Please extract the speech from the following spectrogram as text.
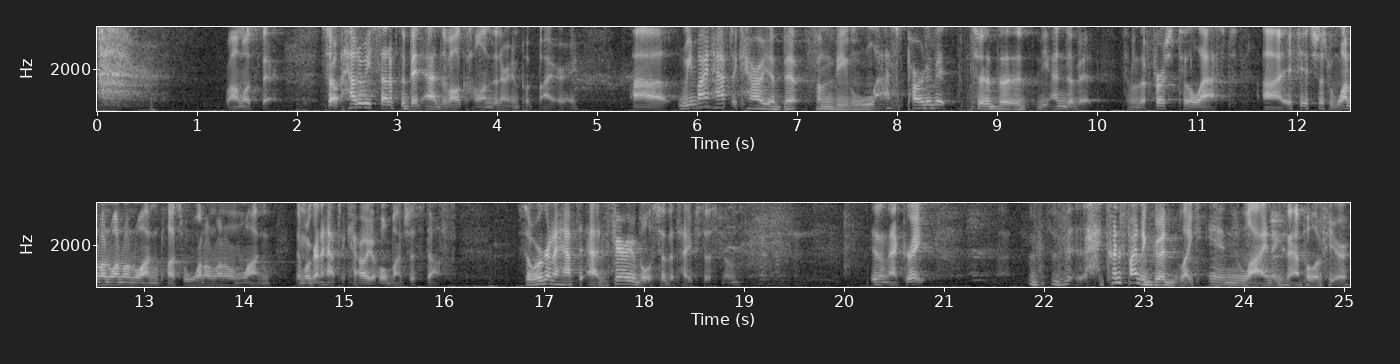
We're almost there. So how do we set up the bit adds of all columns in our input array? Uh, we might have to carry a bit from the last part of it to the, the end of it, from the first to the last. Uh, if it's just 1, 1, 1, 1, 1 plus 1, 1, 1, 1, 1, then we're going to have to carry a whole bunch of stuff. So we're going to have to add variables to the type system. Isn't that great? I couldn't find a good like in-line example of here,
